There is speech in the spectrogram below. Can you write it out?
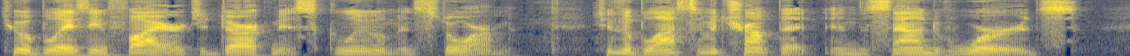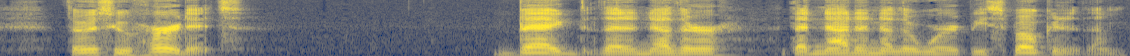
to a blazing fire, to darkness, gloom, and storm, to the blast of a trumpet and the sound of words. Those who heard it begged that another that not another word be spoken to them,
